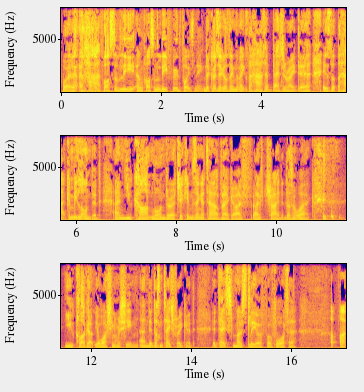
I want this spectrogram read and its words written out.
whereas the hat. and possibly and possibly food poisoning. The critical thing that makes the hat a better idea is that the hat can be laundered, and you can't launder a chicken zinger tower burger. I've I've tried; it doesn't work. you clog up your washing machine, and it doesn't taste very good. It tastes mostly of, of water. I,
